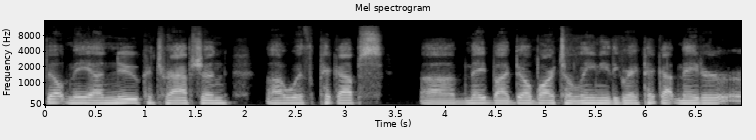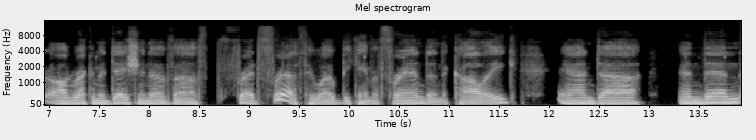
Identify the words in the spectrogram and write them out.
built me a new contraption uh, with pickups uh, made by Bill Bartolini, the great pickup maker, on recommendation of uh, Fred Frith, who I became a friend and a colleague, and and then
